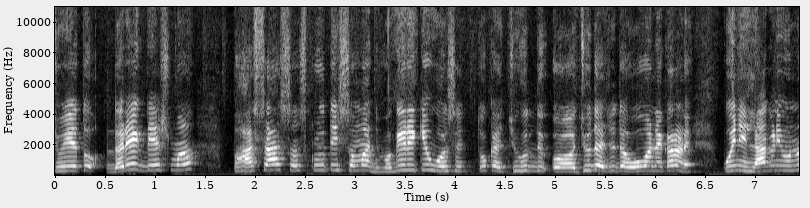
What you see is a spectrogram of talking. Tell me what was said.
જોઈએ તો દરેક દેશમાં ભાષા, સંસ્કૃતિ, સમાજ વગેરે કેવું હશે? તો કે જુદ જુદા જુદા હોવાને કારણે કોઈની લાગણીઓ ન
